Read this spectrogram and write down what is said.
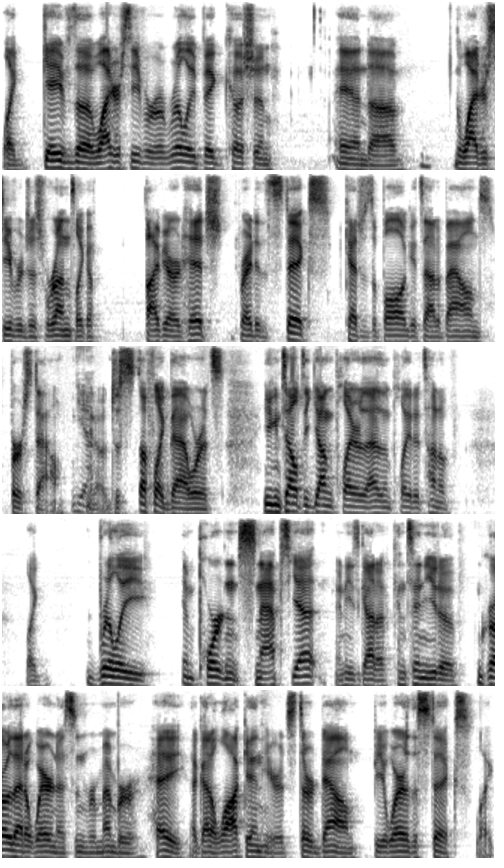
like gave the wide receiver a really big cushion and uh, the wide receiver just runs like a five yard hitch right at the sticks, catches the ball, gets out of bounds, first down. Yeah. You know, just stuff like that where it's you can tell it's a young player that hasn't played a ton of like really important snaps yet, and he's got to continue to grow that awareness and remember, hey, I got to lock in here. It's third down. Be aware of the sticks. Like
